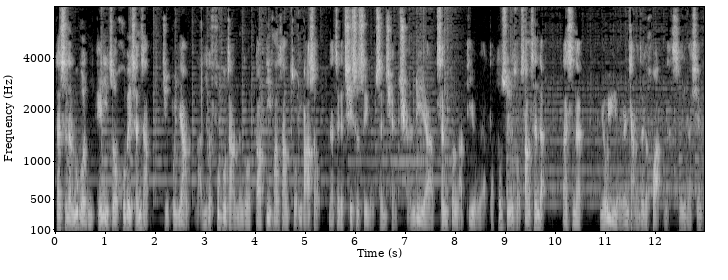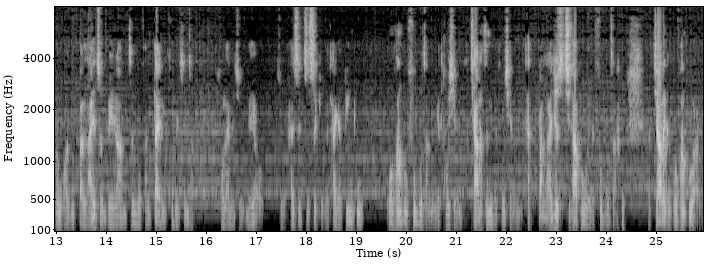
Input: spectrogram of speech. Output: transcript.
但是呢，如果你给你做湖北省长就不一样了。那一个副部长能够到地方上做一把手，那这个其实是一种升迁，权力啊、身份啊、地位啊，都都是有所上升的。但是呢，由于有人讲了这个话，那所以呢，咸丰皇帝本来准备让曾国藩代理湖北省长，后来呢就没有，就还是只是给了他一个兵部、国防部副部长的一个头衔，加了这么一个头衔而已。他本来就是其他部委的副部长，加了个国防部而已。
